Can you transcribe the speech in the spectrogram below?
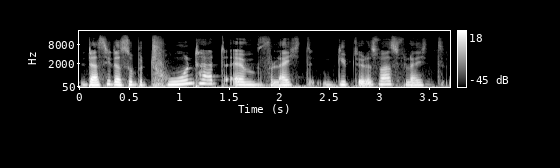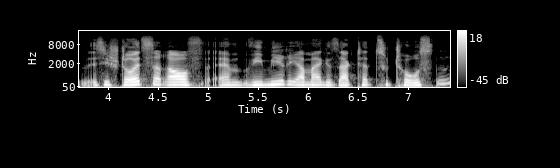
dass sie das so betont hat, ähm, vielleicht gibt ihr das was, vielleicht ist sie stolz darauf, ähm, wie Miriam mal gesagt hat, zu toasten.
